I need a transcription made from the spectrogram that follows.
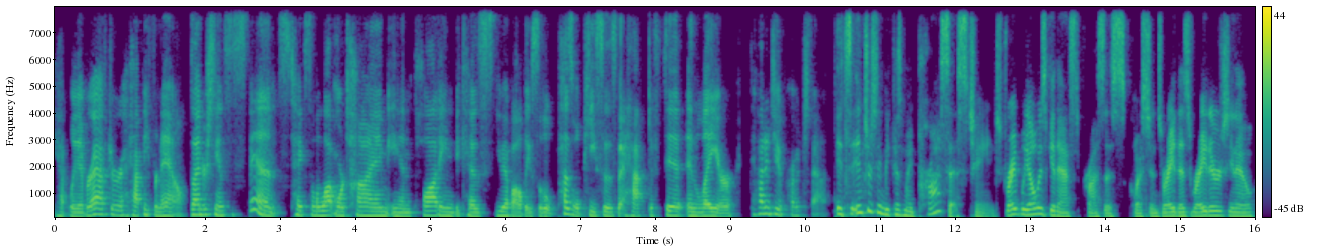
happily ever after, happy for now. As I understand, suspense takes a lot more time in plotting because you have all these little puzzle pieces that have to fit and layer. How did you approach that? It's interesting because my process changed, right? We always get asked process questions, right? As writers, you know,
